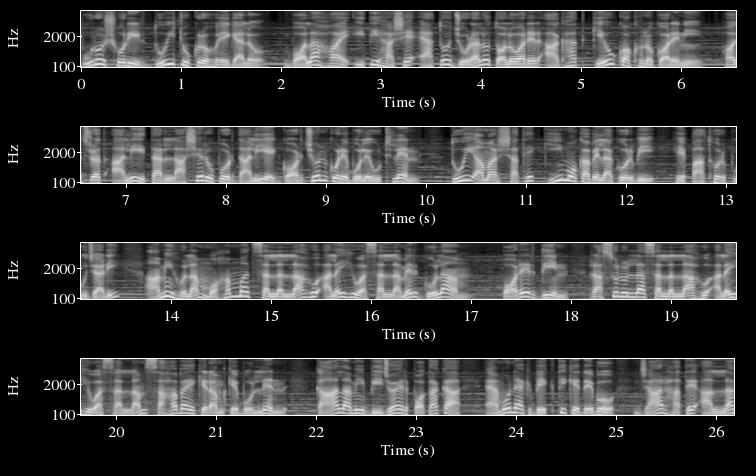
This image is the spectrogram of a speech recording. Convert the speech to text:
পুরো শরীর দুই টুকরো হয়ে গেল। বলা হয়, ইতিহাসে এত জোরালো তলোয়ারের আঘাত কেউ কখনো করেনি। হজরত আলী তার লাশের উপর দাঁড়িয়ে গর্জন করে বলে উঠলেন, তুই আমার সাথে কি মোকাবেলা করবি? হে পাথর পূজারী, আমি হলাম মোহাম্মদ সাল্লাল্লাহু আলহিউসাল্লামের গোলাম। পরের দিন রাসূলুল্লাহ সাল্লাল্লাহু আলহিউসাল্লাম সাহাবায়ে কেরামকে বললেন, কাল আমি বিজয়ের পতাকা এমন এক ব্যক্তিকে দেব যার হাতে আল্লাহ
